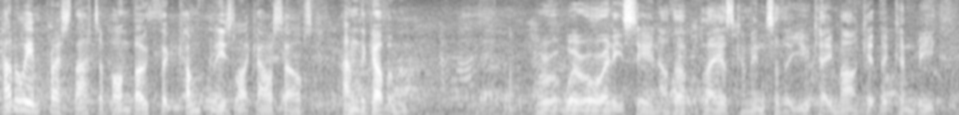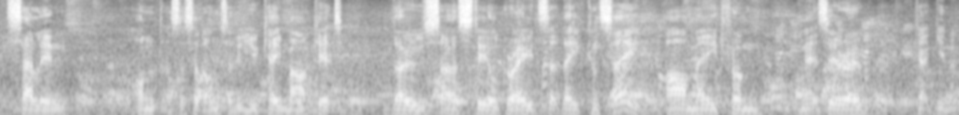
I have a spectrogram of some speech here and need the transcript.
how do we impress that upon both the companies like ourselves and the government? We're, already seeing other players come into the UK market that can be selling on, as I said, onto the UK market those uh, steel grades that they can say are made from net zero, you know,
